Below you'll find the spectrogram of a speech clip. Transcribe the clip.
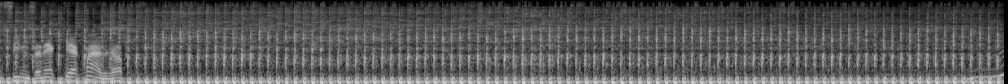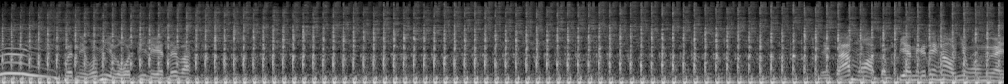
มซิ่งสแน็คแจกมากเลยครับเพื่อนนี่ว่ามีโหลดที่เลนได้ปะในสามหอดต้องเปลี่ยนก็ได้เฮายังว่าเมื่อย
